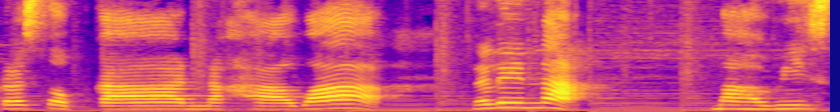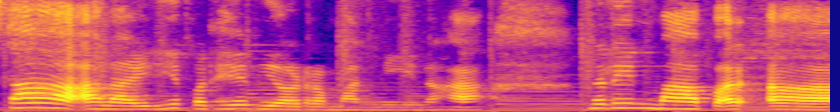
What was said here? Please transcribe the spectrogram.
ประสบการณ์นะคะว่านลินอะมาวีซ่าอะไรที่ประเทศเยอรมนีนะคะนลินมาา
